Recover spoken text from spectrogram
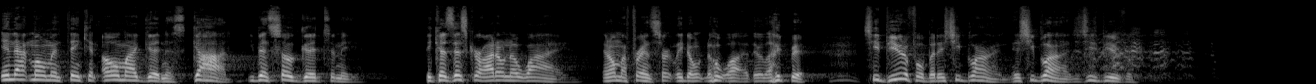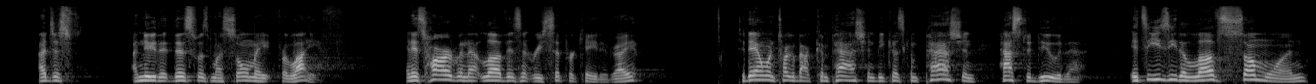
in that moment thinking, oh my goodness, God, you've been so good to me. Because this girl, I don't know why. And all my friends certainly don't know why. They're like, man, she's beautiful, but is she blind? Is she blind? She's beautiful. I just, I knew that this was my soulmate for life. And it's hard when that love isn't reciprocated, right? Today I want to talk about compassion because compassion has to do with that. It's easy to love someone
